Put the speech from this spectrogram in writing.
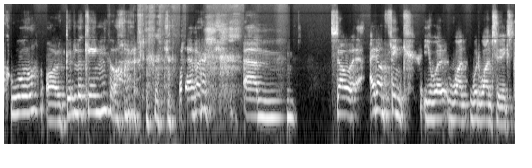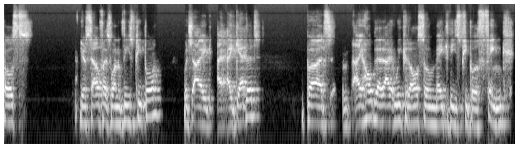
cool or good looking or whatever. Um, so I don't think you would want would want to expose yourself as one of these people, which I I, I get it, but I hope that I, we could also make these people think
